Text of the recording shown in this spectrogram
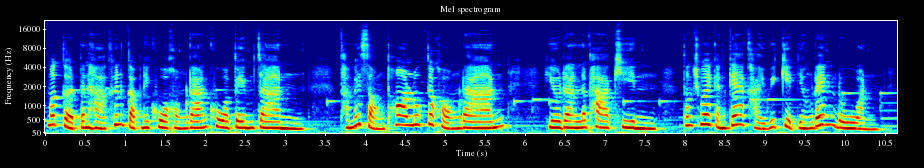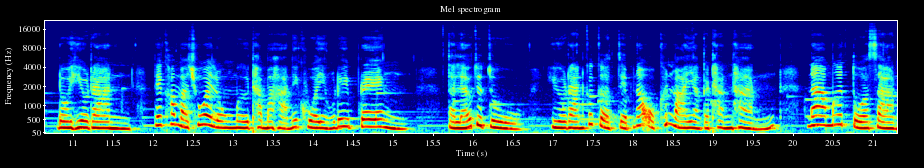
เมื่อเกิดปัญหาขึ้นกับในครัวของร้านครัวเปรมจันทร์ทำให้สองพ่อลูกเจ้าของร้าน ฮิรันและพาคิน ต้องช่วยกันแก้ไขวิกฤตอย่างเร่งด่วน โดยฮิรันได้เข้ามาช่วยลงมือทำอาหารในครัวอย่างรีบเร่ง แต่แล้วจู่ๆ ฮิรันก็เกิดเจ็บหน้าอกขึ้นมาอย่างกระทันหัน หน้ามืดตัวสั่น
